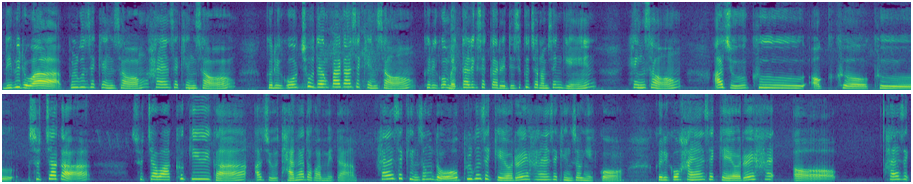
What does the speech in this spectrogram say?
니비루와 붉은색 행성, 하얀색 행성, 그리고 초등 빨간색 행성, 그리고 메탈릭 색깔의 디스크처럼 생긴 행성 아주 그, 어, 그, 그 숫자가 숫자와 크기가 아주 다양하다고 합니다. 하얀색 행성도 붉은색 계열의 하얀색 행성이 있고 그리고 하얀색 계열의 하, 어, 하얀색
